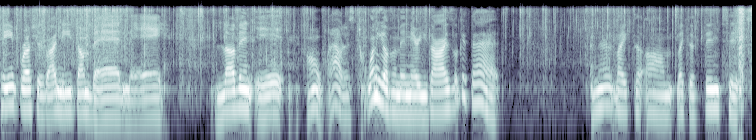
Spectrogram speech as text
Paintbrushes, I need them badly. Loving it. Oh, wow, there's 20 of them in there, you guys. Look at that. And they're like the, um, like the thin tips.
